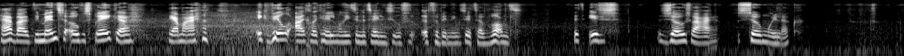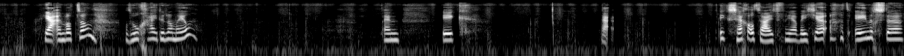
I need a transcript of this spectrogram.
Waar die mensen over spreken. Ja, maar ik wil eigenlijk helemaal niet in de tweelingzielverbinding zitten. Want dit is zo zwaar, zo moeilijk. Ja, en wat dan? Want hoe ga je er dan mee om? En ik, ja, ik zeg altijd van ja, weet je, het enigste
